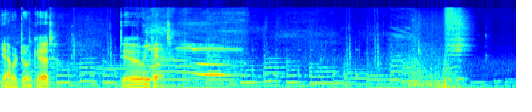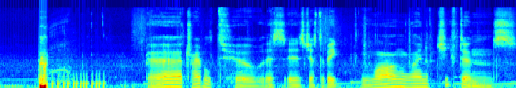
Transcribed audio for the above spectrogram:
yeah, we're doing good. Doing good. Uh, tribal 2. This is just a big long line of chieftains.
